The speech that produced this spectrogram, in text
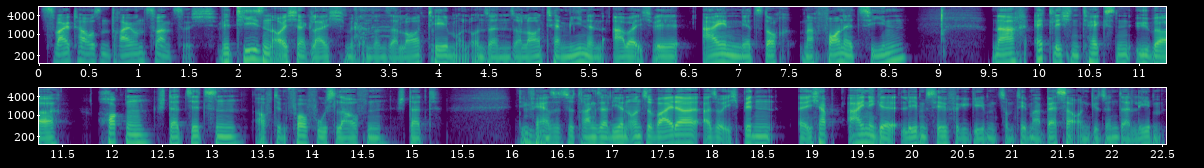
2023. Wir teasen euch ja gleich mit unseren Salon-Themen und unseren Salon-Terminen, aber ich will einen jetzt doch nach vorne ziehen. Nach etlichen Texten über Hocken statt Sitzen, auf dem Vorfuß laufen statt die mhm. Ferse mhm. zu drangsalieren und so weiter. Also ich bin, äh, ich habe einige Lebenshilfe gegeben zum Thema besser und gesünder Leben.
